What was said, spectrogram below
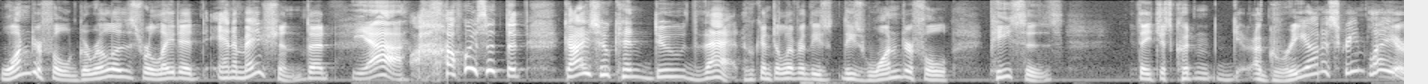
wonderful Gorillaz related animation that yeah how is it that guys who can do that who can deliver these these wonderful pieces they just couldn't g- agree on a screenplay or,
